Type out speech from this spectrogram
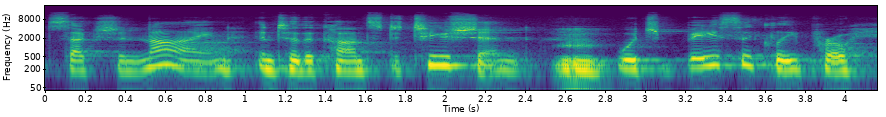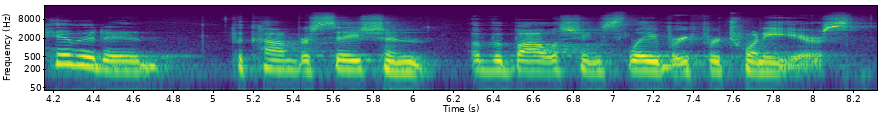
Section 9 into the Constitution, which basically prohibited the conversation of abolishing slavery for 20 years.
